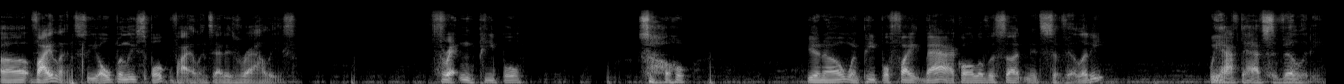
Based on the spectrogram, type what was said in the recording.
uh, violence. He openly spoke violence at his rallies, threatened people. So, you know, when people fight back, all of a sudden it's civility. We have to have civility.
